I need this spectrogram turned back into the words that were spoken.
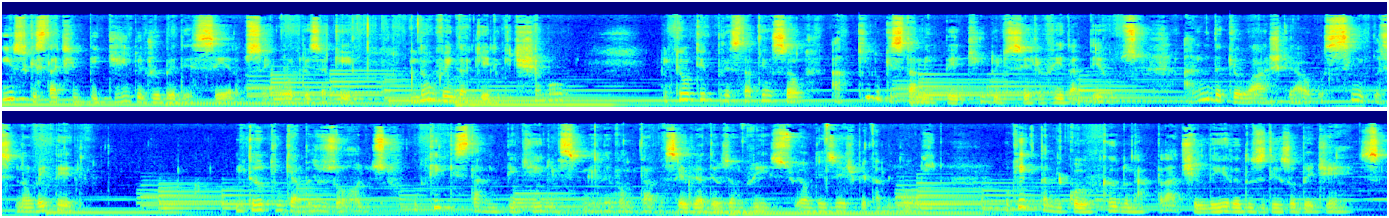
isso que está te impedindo de obedecer ao Senhor, diz aqui, não vem daquele que te chamou. Então eu tenho que prestar atenção. Aquilo que está me impedindo de servir a Deus, ainda que eu ache que é algo simples, não vem dele. Então eu tenho que abrir os olhos. O que, que está me impedindo de me levantar para servir a Deus? É um vício? É um desejo pecaminoso? O que está me colocando na prateleira dos desobedientes?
